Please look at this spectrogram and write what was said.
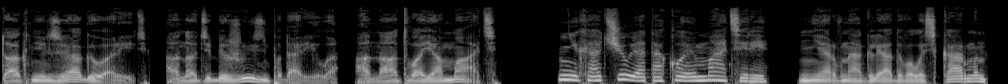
так нельзя говорить. Она тебе жизнь подарила. Она твоя мать». «Не хочу я такой матери», — нервно оглядывалась Кармен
